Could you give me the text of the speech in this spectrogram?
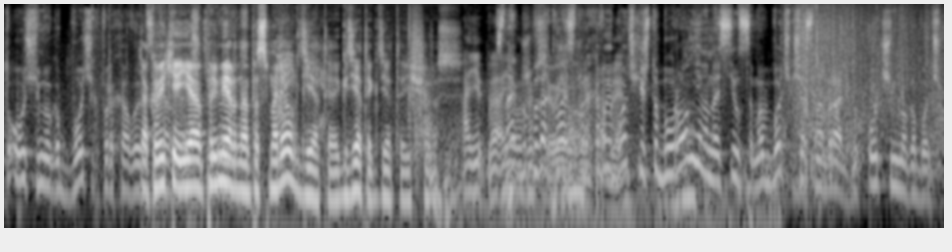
Тут очень много бочек пороховых. Так, Вики, я примерно посмотрел, где ты, где ты, где ты еще раз. А, я- а я Знать бы, уже куда класть я пороховые бочки, чтобы урон не наносился. Мы бы бочек сейчас набрали. Тут очень много бочек.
